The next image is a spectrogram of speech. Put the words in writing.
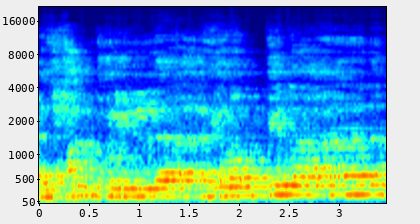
الحمد لله رب العالمين.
